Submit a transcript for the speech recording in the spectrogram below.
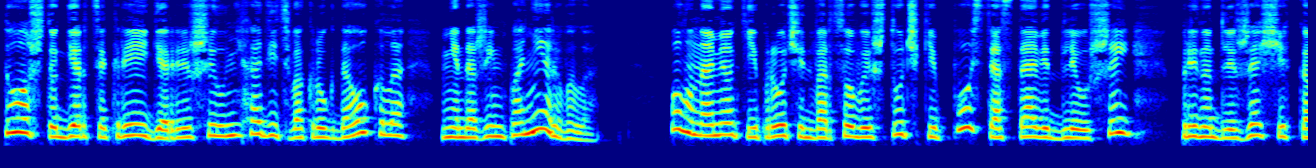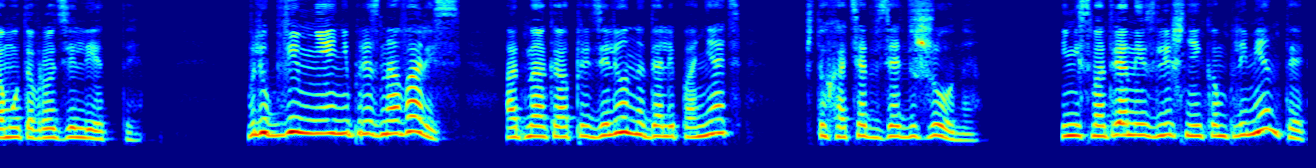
То, что герцог Рейгер решил не ходить вокруг да около, мне даже импонировало. Полунамеки и прочие дворцовые штучки пусть оставит для ушей, принадлежащих кому-то вроде Летты. В любви мне не признавались, однако определенно дали понять, что хотят взять в жены. И несмотря на излишние комплименты,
